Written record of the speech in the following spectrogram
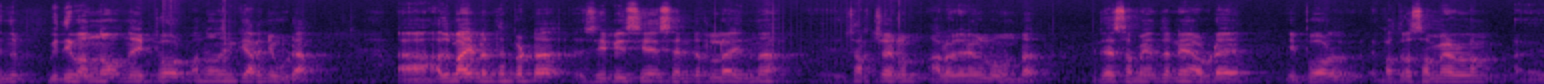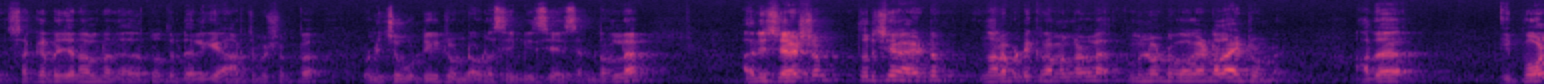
ഇന്ന് വിധി വന്നോ ഇപ്പോൾ വന്നോ എന്ന് എനിക്ക് അറിഞ്ഞുകൂടാ അതുമായി ബന്ധപ്പെട്ട് സി ബി സി ഐ സെന്ററിൽ ഇന്ന് ചർച്ചകളും ആലോചനകളും ഉണ്ട്. ഇതേ സമയം തന്നെ അവിടെ ഇപ്പോൾ പത്രസമ്മേളനം സെക്രട്ടറി ജനറലിന്റെ നേതൃത്വത്തിൽ ഡൽഹി ആർച്ച് ബിഷപ്പ് വിളിച്ചു കൂട്ടിയിട്ടുണ്ട് അവിടെ സി ബി സി ഐ സെന്ററിൽ അതിനുശേഷം തീർച്ചയായിട്ടും നടപടിക്രമങ്ങളിൽ മുന്നോട്ട് പോകേണ്ടതായിട്ടുണ്ട്. അത് ഇപ്പോൾ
